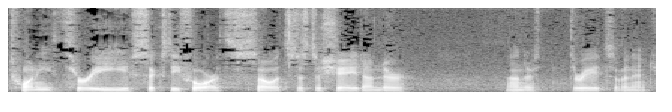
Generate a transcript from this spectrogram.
23 64ths so it's just a shade under under 3 eighths of an inch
